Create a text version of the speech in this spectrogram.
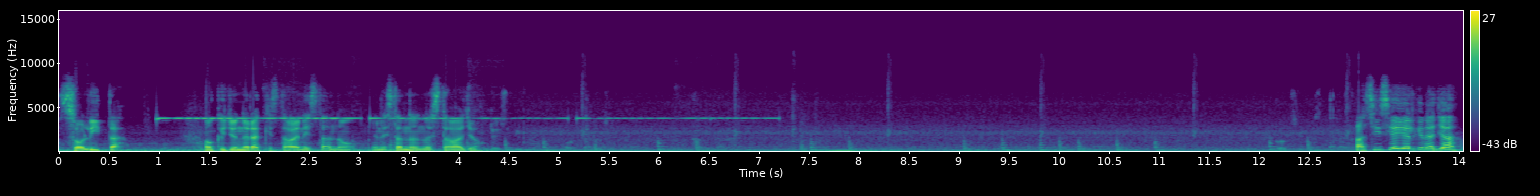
Solita. Aunque yo no era que estaba en esta, no. En esta no, no estaba yo. Ah, sí, sí, hay alguien allá.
